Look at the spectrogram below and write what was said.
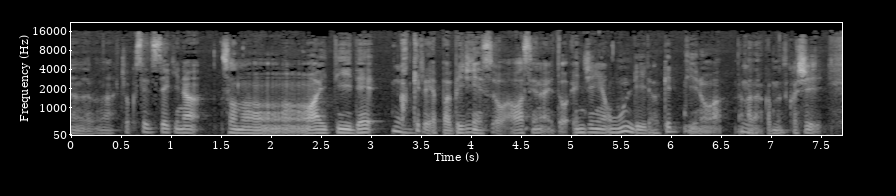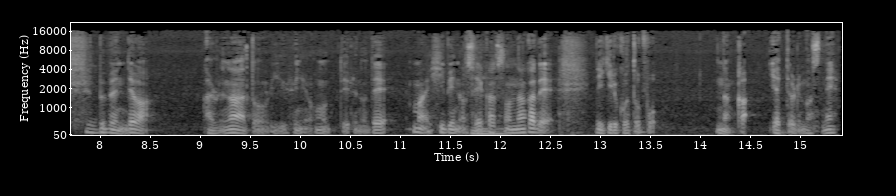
なんだろうな直接的なその IT でかけるやっぱビジネスを合わせないとエンジニアオンリーだけっていうのはなかなか難しい部分ではあるなというふうに思っているので、まあ、日々の生活の中でできることをなんかやっておりますね。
